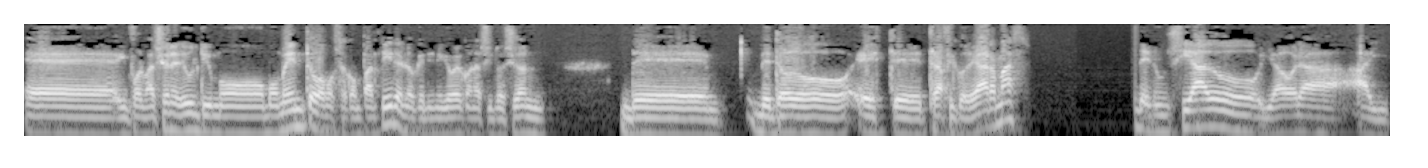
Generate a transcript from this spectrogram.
Eh, informaciones de último momento vamos a compartir en lo que tiene que ver con la situación de, de todo este tráfico de armas, denunciado y ahora hay,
